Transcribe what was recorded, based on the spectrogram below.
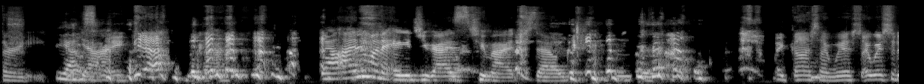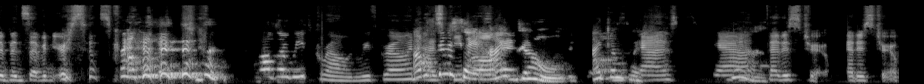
30. Yeah. Yeah. Right. Yeah. Yeah, I didn't want to age you guys too much. So My gosh, I wish. I wish it had been seven years since college. Although we've grown. We've grown. I was going to say, I don't. I don't. Yes. Yeah, Yeah. that is true. That is true.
